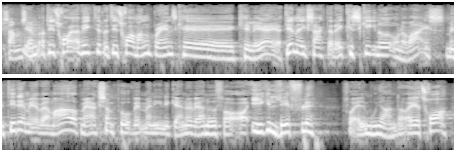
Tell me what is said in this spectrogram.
samme Jamen, og det tror jeg er vigtigt, og det tror jeg mange brands kan, kan lære af. Dermed ikke sagt, at der ikke kan ske noget undervejs, men det der med at være meget opmærksom på, hvem man egentlig gerne vil være noget for, og ikke læfle for alle mulige andre. Og jeg tror,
